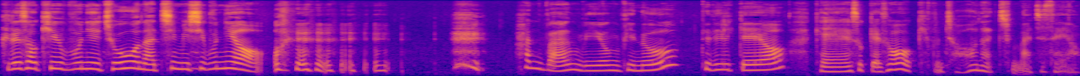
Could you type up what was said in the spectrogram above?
그래서 기분이 좋은 아침이시군요. 한방 미용 비누 드릴게요. 계속 계속 기분 좋은 아침 맞으세요.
